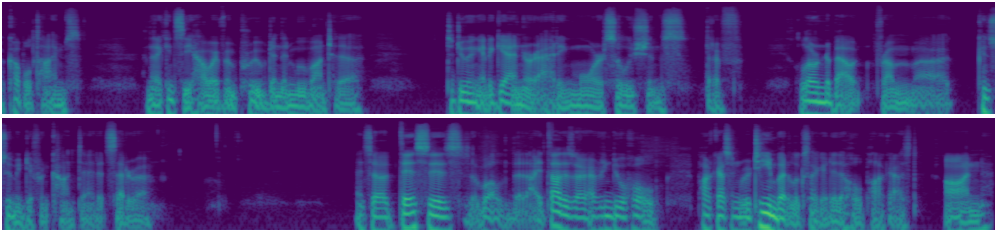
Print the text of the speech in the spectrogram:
a couple times. And then i can see how i've improved and then move on to the to doing it again or adding more solutions that i've learned about from uh, consuming different content etc and so this is well i thought this i to do a whole podcast on routine but it looks like i did a whole podcast on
